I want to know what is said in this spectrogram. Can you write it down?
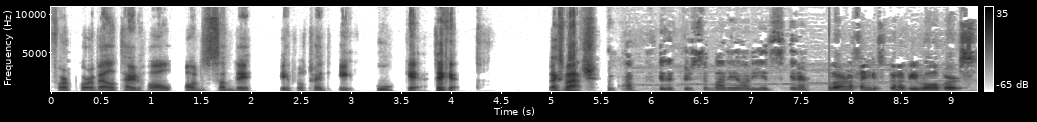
for Portobello Town Hall on Sunday, April 28th. Go get a ticket. Next match. I'm going to put somebody on Ian Skinner. And I think it's going to be Roberts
